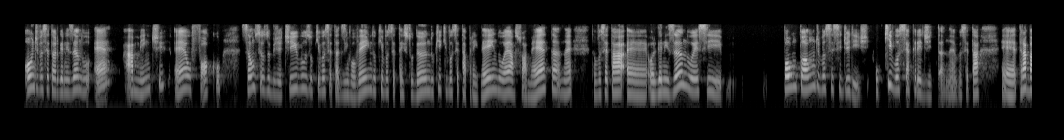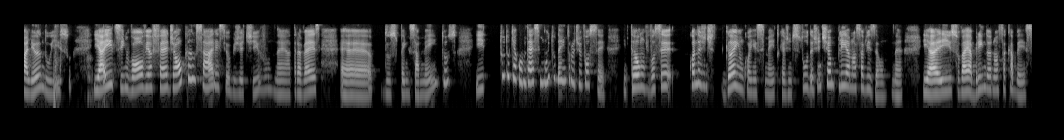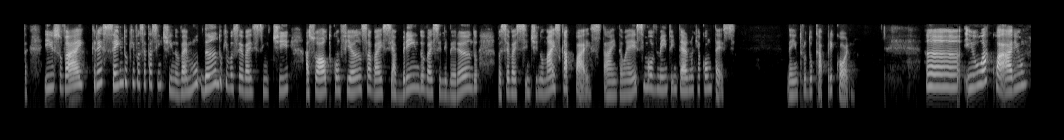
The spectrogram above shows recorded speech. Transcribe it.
onde você tá organizando é a mente, é o foco, são seus objetivos, o que você tá desenvolvendo, o que você tá estudando, o que que você tá aprendendo, é a sua meta, né, então você tá, eh, organizando esse ponto aonde você se dirige, o que você acredita, né, você tá, eh, trabalhando isso, e aí desenvolve a fé de alcançar esse objetivo, né, através, eh, dos pensamentos e tudo que acontece muito dentro de você. Então você quando a gente ganha um conhecimento, que a gente estuda, a gente amplia a nossa visão, né, e aí isso vai abrindo a nossa cabeça, e isso vai crescendo o que você tá sentindo, vai mudando o que você vai sentir, a sua autoconfiança vai se abrindo, vai se liberando, você vai se sentindo mais capaz, tá, então é esse movimento interno que acontece dentro do Capricórnio. Hã, e o Aquário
